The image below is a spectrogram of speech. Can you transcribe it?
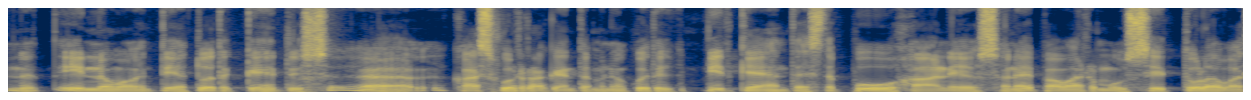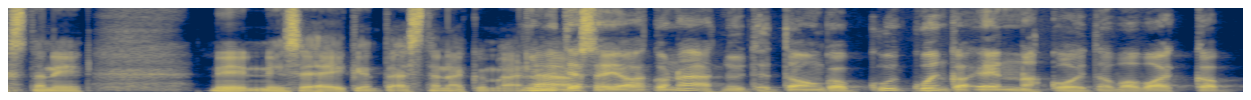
nyt innovointi ja tuotekehitys, kasvun rakentaminen on kuitenkin pitkäjänteistä puuhaa, niin jos on epävarmuus siitä tulevasta, niin niin, niin se heikentää sitä näkymää. No, miten sä Jaakko näet nyt, että onko kuinka ennakoitava vaikka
